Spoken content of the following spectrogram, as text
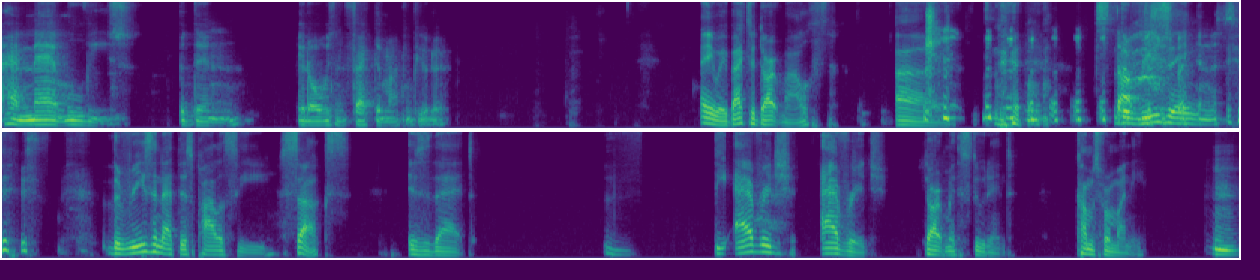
I had mad movies, but then it always infected my computer. Anyway, back to Dartmouth. Uh, the reason the reason that this policy sucks is that the average average Dartmouth student comes from money. Mm.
